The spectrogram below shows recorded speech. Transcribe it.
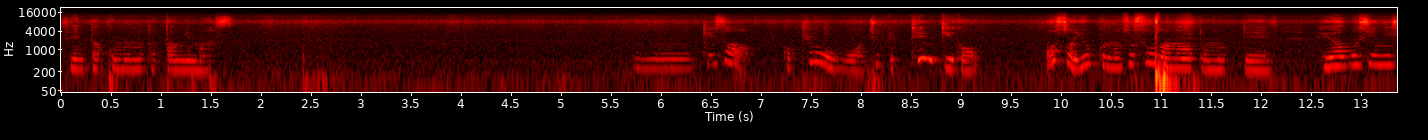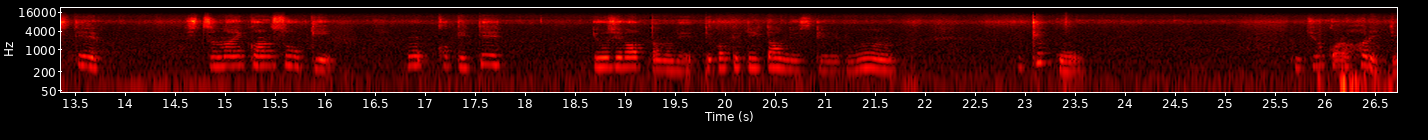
洗濯物畳みます。あのー今朝てか今日はちょっと天気が朝良くなさそうだなと思って部屋干しにして室内乾燥機をかけて用事があったので出かけていたんですけれども結構途中から晴れて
